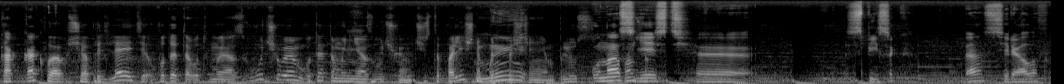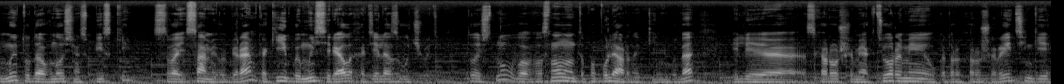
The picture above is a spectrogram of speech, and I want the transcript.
Как, как вы вообще определяете, вот это вот мы озвучиваем, вот это мы не озвучиваем, чисто по личным Мы- предпочтениям, плюс... У нас спонсор? есть э, список, да, сериалов. Мы туда вносим списки свои, сами выбираем, какие бы мы сериалы хотели озвучивать. То есть, ну, в, основном это популярные какие-нибудь, да, или э, с хорошими актерами, у которых хорошие рейтинги,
